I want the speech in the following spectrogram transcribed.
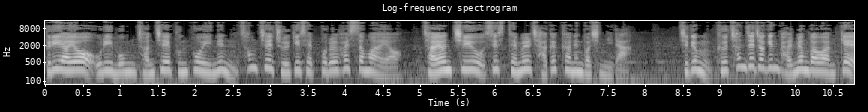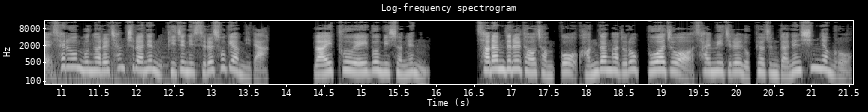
그리하여 우리 몸 전체에 분포해 있는 성체 줄기 세포를 활성화하여 자연치유 시스템을 자극하는 것입니다. 지금 그 천재적인 발명가와 함께 새로운 문화를 창출하는 비즈니스를 소개합니다. 라이프 웨이브 미션은 사람들을 더 젊고 건강하도록 도와주어 삶의 질을 높여준다는 신념으로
